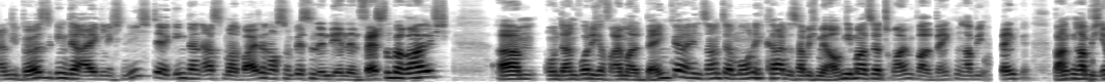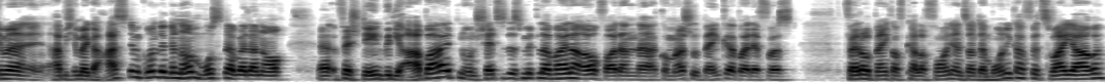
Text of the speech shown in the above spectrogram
an die Börse ging der eigentlich nicht. Der ging dann erstmal weiter noch so ein bisschen in, die, in den Fashion-Bereich. Ähm, und dann wurde ich auf einmal Banker in Santa Monica. Das habe ich mir auch niemals erträumt, weil Banken habe ich, Bank, Banken habe ich, immer, hab ich immer gehasst im Grunde genommen, musste aber dann auch äh, verstehen, wie die arbeiten und schätze das mittlerweile auch. War dann äh, Commercial Banker bei der First Federal Bank of California in Santa Monica für zwei Jahre.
